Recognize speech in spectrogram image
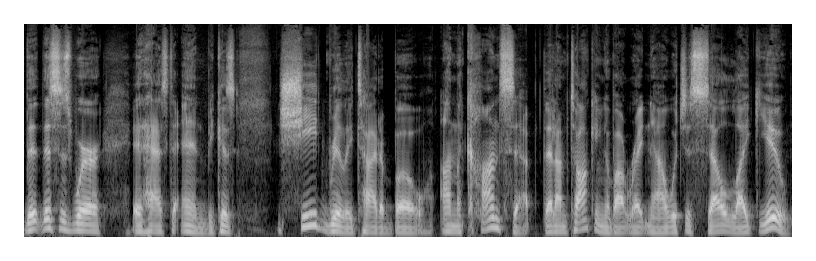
This is where it has to end because she really tied a bow on the concept that I'm talking about right now, which is sell like you.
